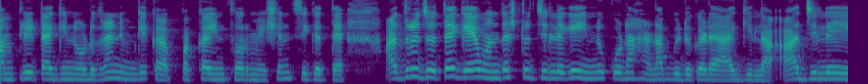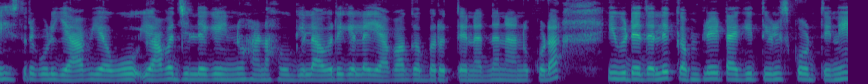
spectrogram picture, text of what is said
ಕಂಪ್ಲೀಟ್ ಆಗಿ ನೋಡಿದ್ರೆ ನಿಮಗೆ ಪಕ್ಕ ಇನ್ಫಾರ್ಮೇಷನ್ ಸಿಗುತ್ತೆ. ಅದ್ರ ಜೊತೆಗೆ ಒಂದಷ್ಟು ಜಿಲ್ಲೆಗೆ ಇನ್ನೂ ಕೂಡ ಹಣ ಬಿಡುಗಡೆ ಆಗಿಲ್ಲ. ಆ ಜಿಲ್ಲೆಯ ಹೆಸರುಗಳು ಯಾವ್ಯಾವು, ಯಾವ ಜಿಲ್ಲೆಗೆ ಇನ್ನೂ ಹಣ ಹೋಗಿಲ್ಲ, ಅವರಿಗೆಲ್ಲ ಯಾವಾಗ ಬರುತ್ತೆ ಅನ್ನೋದನ್ನ ನಾನು ಕೂಡ ಈ ವಿಡಿಯೋದಲ್ಲಿ ಕಂಪ್ಲೀಟ್ ಆಗಿ ತಿಳಿಸ್ಕೊಡ್ತೀನಿ.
